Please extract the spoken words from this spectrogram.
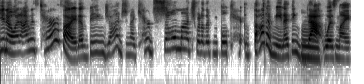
you know, and I was terrified of being judged, and I cared so much what other people care- thought of me. And I think mm. that was my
